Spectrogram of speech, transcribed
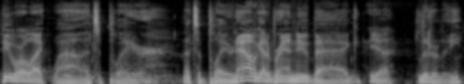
people are like, wow, that's a player. That's a player. Now I've got a brand new bag. Yeah. literally.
